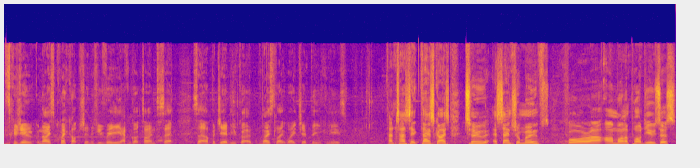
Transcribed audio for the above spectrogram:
this gives you a nice quick option if you really haven't got time to set set up a jib. You've got a nice lightweight jib that you can use. Fantastic. Thanks, guys. Two essential moves for uh, our monopod users.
